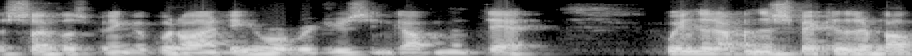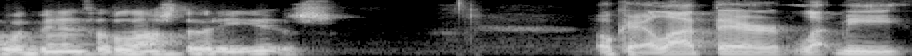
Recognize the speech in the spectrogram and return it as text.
a surplus being a good idea or reducing government debt, we ended up in the speculative bubble we've been in for the last 30 years. Okay, a lot there. Let me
